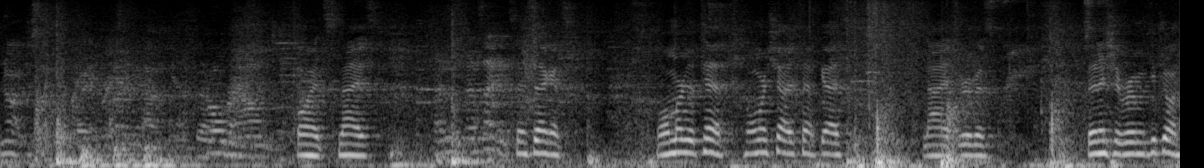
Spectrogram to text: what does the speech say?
No, just like right, right. Points, nice. 10, 10 seconds. 10 seconds. One more attempt. One more shot attempt, guys. Nice, Ruben. Finish it, Ruben. Keep going.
